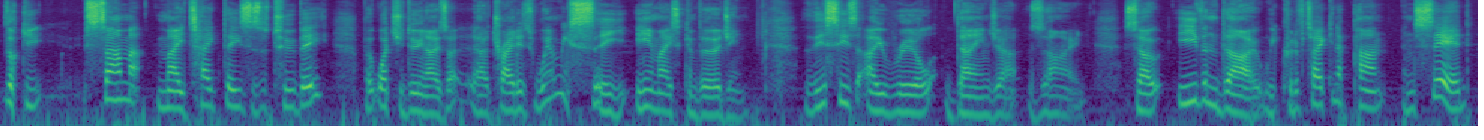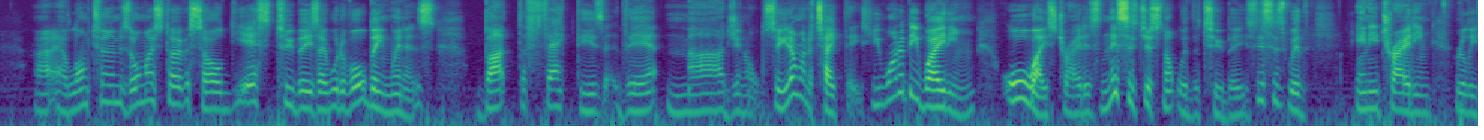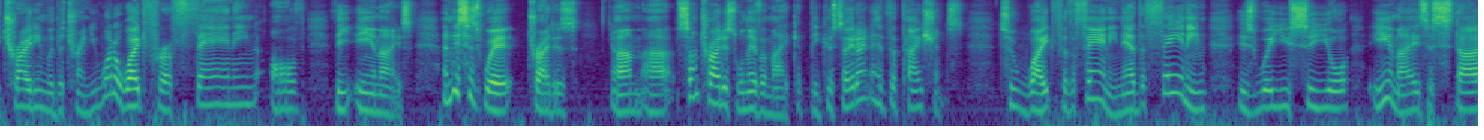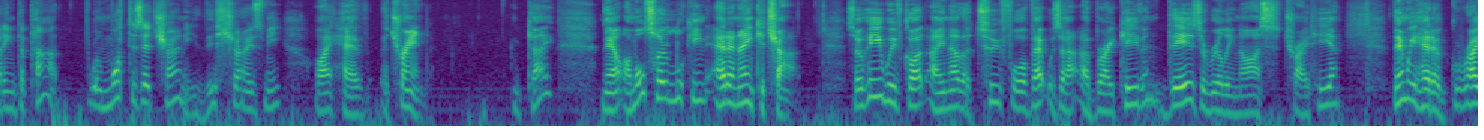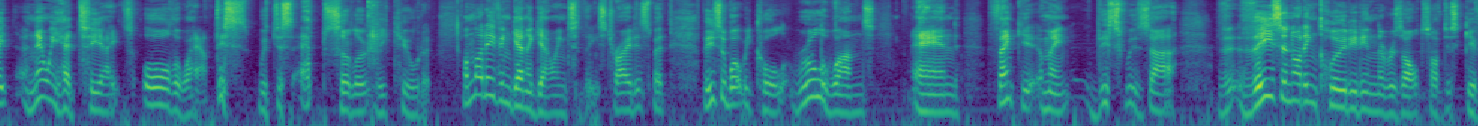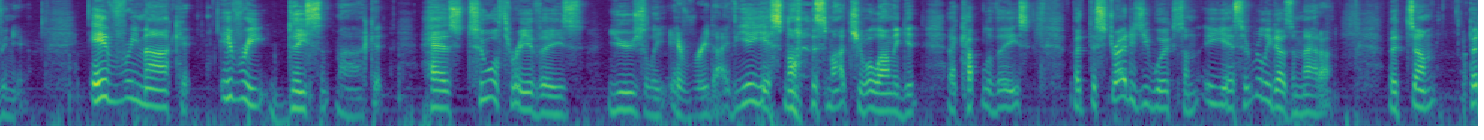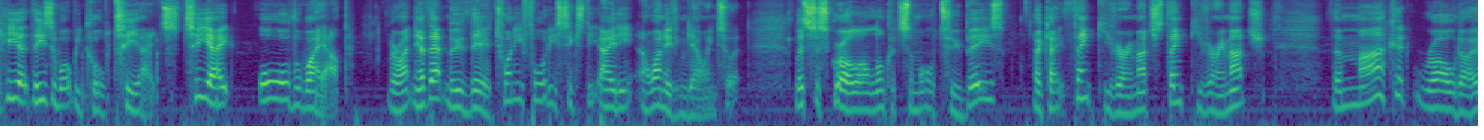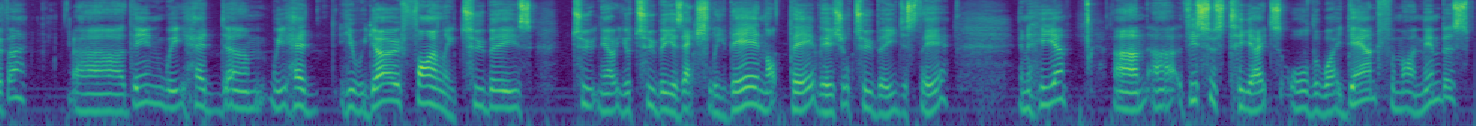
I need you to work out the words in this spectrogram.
look you some may take these as a 2b but what you do know is uh, uh, traders when we see EMAs converging this is a real danger zone. So even though we could have taken a punt and said uh, our long term is almost oversold yes 2b's they would have all been winners but the fact is they're marginal. So you don't want to take these. You want to be waiting always traders and this is just not with the 2b's this is with any trading really trading with the trend. You want to wait for a fanning of the EMAs and this is where traders um, uh, some traders will never make it because they don't have the patience to wait for the fanning. Now the fanning is where you see your EMAs are starting to part. And what does it show me? This shows me I have a trend. Okay? Now I'm also looking at an anchor chart. So here we've got another 2-4 that was a, a break even. There's a really nice trade here then we had a great and then we had t8s all the way up. This was just absolutely killed it. I'm not even going to go into these traders but these are what we call ruler ones. And thank you I mean this was uh, th these are not included in the results I've just given you. Every market every decent market has two or three of these usually every day. The ES not as much. You will only get a couple of these. But the strategy works on ES it really doesn't matter but um but here these are what we call t8s t8 all the way up. All right now that move there 20 40 60 80 I won't even go into it. Let's just scroll on look at some more 2b's okay thank you very much thank you very much. The market rolled over. Uh, then we had um, we had here we go finally 2b's two now your 2b is actually there not there there's your 2b just there. And here um, uh, this is t8s all the way down for my members.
